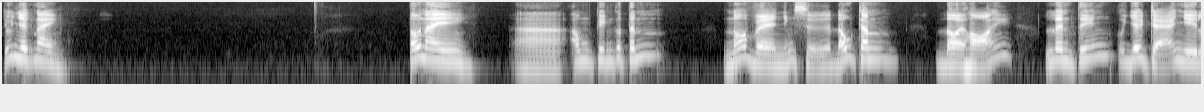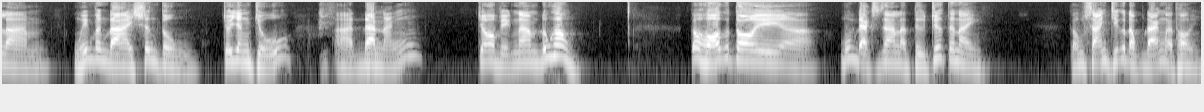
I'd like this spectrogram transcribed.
Chủ nhật này. Tối nay à, Ông Kinh có tính Nói về những sự đấu tranh Đòi hỏi lên tiếng của giới trẻ như là Nguyễn Văn Đài, Sơn Tùng Cho Dân Chủ à, Đà Nẵng Cho Việt Nam đúng không? Câu hỏi của tôi à, Muốn đặt ra là từ trước tới nay Cộng sản chỉ có độc đảng mà thôi.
